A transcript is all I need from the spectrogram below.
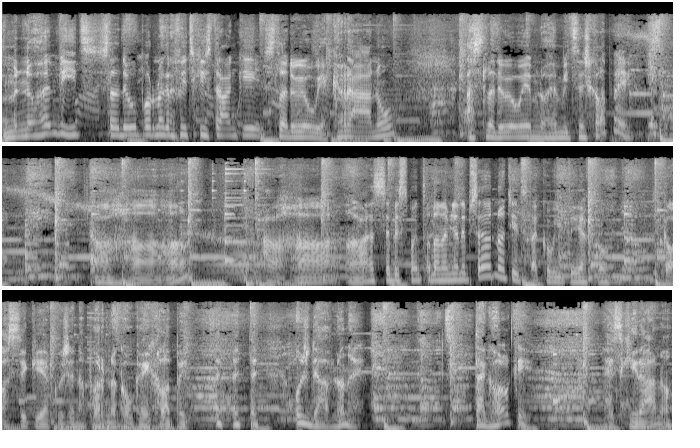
mnohem víc sledují pornografické stránky, sledují je kránu a sledují je mnohem víc než chlapy. Aha. Aha, a asi bychom tohle neměli přehodnotit, takový ty jako klasiky, jako že na porno koukají chlapy. Už dávno ne. Tak holky, hezký ráno.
